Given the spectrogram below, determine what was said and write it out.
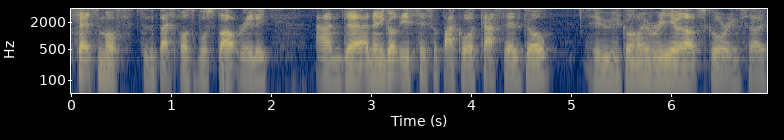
sets them off to the best possible start, really. And uh, and then he got the assist for Paco Alcacer's goal, who had gone over a year without scoring. So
